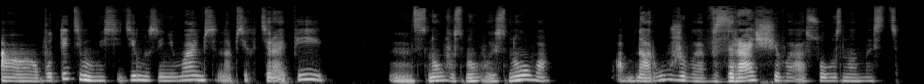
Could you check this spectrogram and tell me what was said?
А вот этим мы сидим и занимаемся на психотерапии снова, снова и снова, обнаруживая, взращивая осознанность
